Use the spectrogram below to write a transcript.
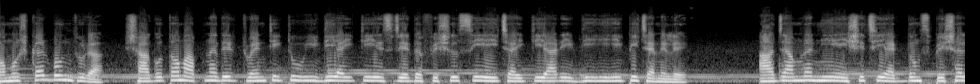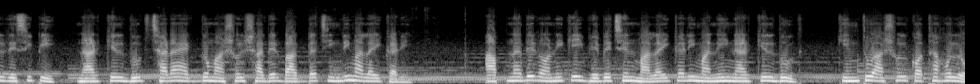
নমস্কার বন্ধুরা, স্বাগতম আপনাদের twenty two EDITS Z official CHITR DEP চ্যানেলে। আজ আমরা নিয়ে এসেছি একদম স্পেশাল রেসিপি নারকেল দুধ ছাড়া একদম আসল স্বাদের বাগদা চিংড়ি মালাইকারি। আপনাদের অনেকেই ভেবেছেন মালাইকারি মানেই নারকেল দুধ, কিন্তু আসল কথা হলো,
